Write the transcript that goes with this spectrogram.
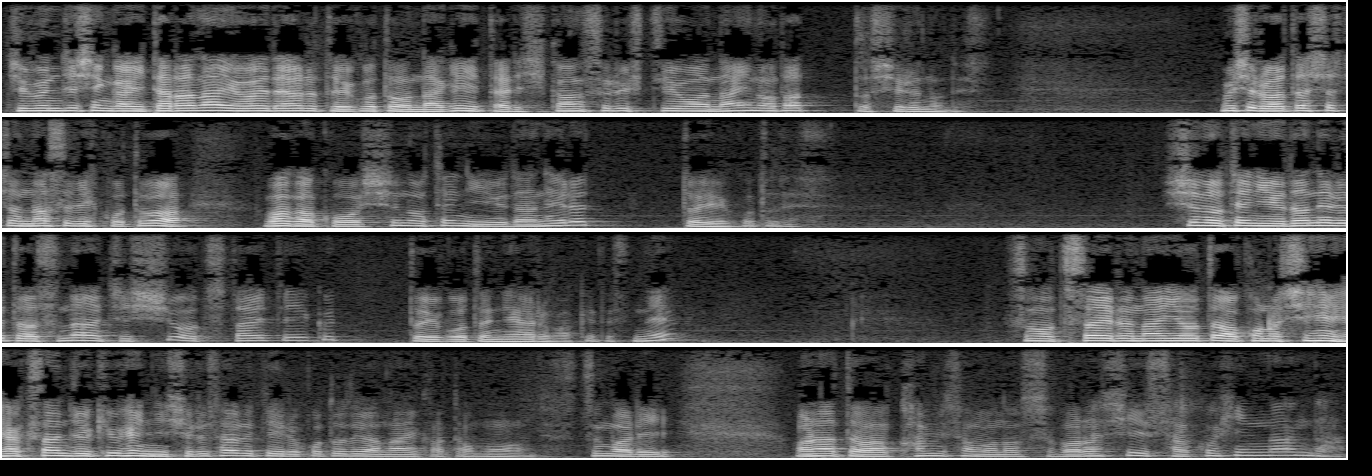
自分自身が至らない親であるということを嘆いたり悲観する必要はないのだと知るのです。むしろ私たちのなすべきことは我が子を主の手に委ねるということです。主の手に委ねるとはすなわち主を伝えていくということにあるわけですね。その伝える内容とはこの詩篇139編に記されていることではないかと思うのです。つまり、あなたは神様の素晴らしい作品なんだ。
